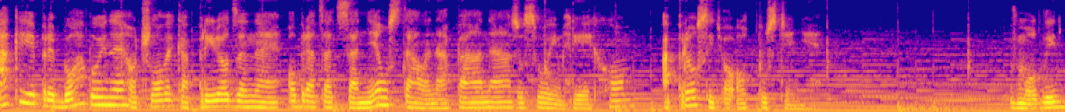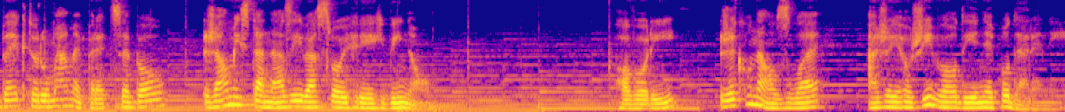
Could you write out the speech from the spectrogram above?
aké je pre bohabojného človeka prirodzené obracať sa neustále na pána so svojím hriechom a prosiť o odpustenie. V modlitbe, ktorú máme pred sebou, žalmista nazýva svoj hriech vinou. Hovorí, že konal zle a že jeho život je nepodarený.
